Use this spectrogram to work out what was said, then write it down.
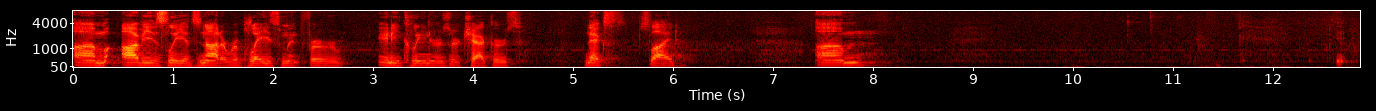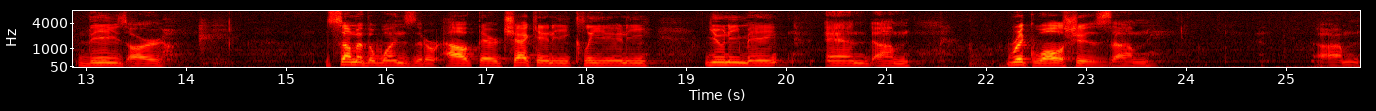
Um, obviously, it's not a replacement for any cleaners or checkers. Next slide. Um, these are some of the ones that are out there. Check any, clean any, UniMaint, and um, Rick Walsh's um, um,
